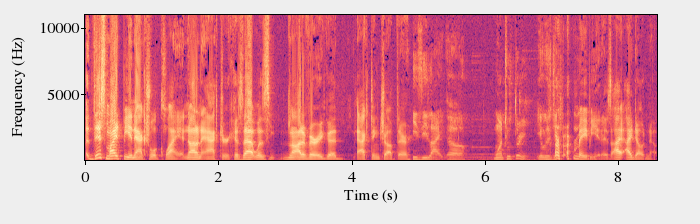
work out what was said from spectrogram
this might be an actual client not an actor because that was not a very good acting job there Easy like uh one two three. It was or, just or maybe it is I, I don't know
